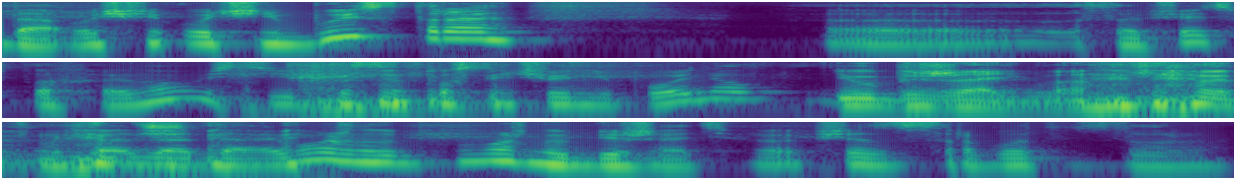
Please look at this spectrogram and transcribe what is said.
да, очень, очень быстро э, сообщайте плохая новость, и пациент просто ничего не понял. И убежать, главное, да, Да, да, можно, можно убежать. Вообще сработает здорово.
